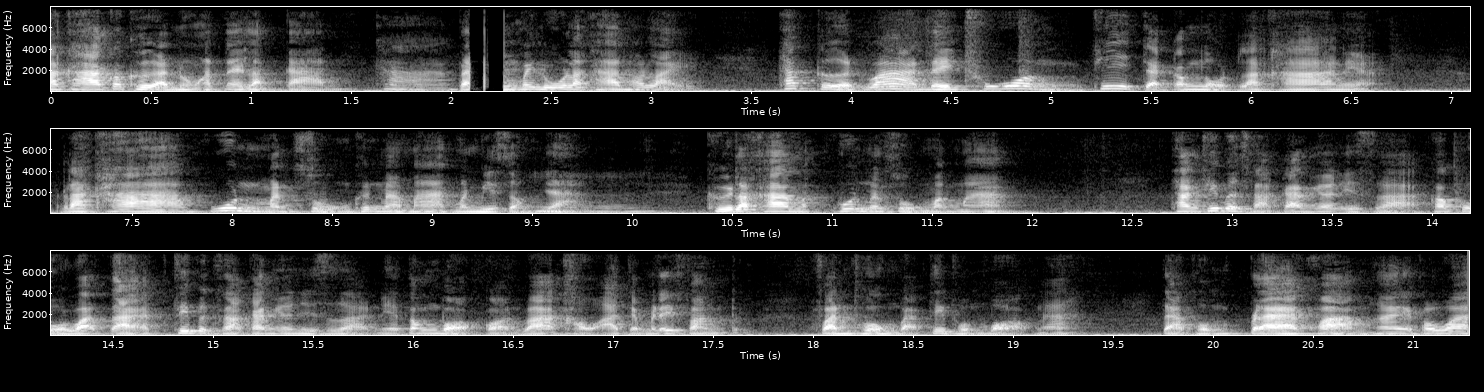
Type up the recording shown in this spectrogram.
ราคาก็คืออนุมัติในหลักการค่ะแต่ยังไม่รู้ราคาเท่าไหร่ ถ้าเกิดว่าในช่วงที่จะกำหนดราคาเนี่ย ราคาหุ้นมันสูงขึ้นมามาก มันมีสองอย่าง คือราคาหุ้นมันสูงมากๆ ทางที่ปรึกษาการเงินอิสระก็กลัวว่าแต่ที่ปรึกษาการเงินอิสระเนี่ยต้องบอกก่อนว่าเขาอาจจะไม่ได้ฟันฟันธงแบบที่ผมบอกนะ แต่ผมแปลความให้เพราะว่า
